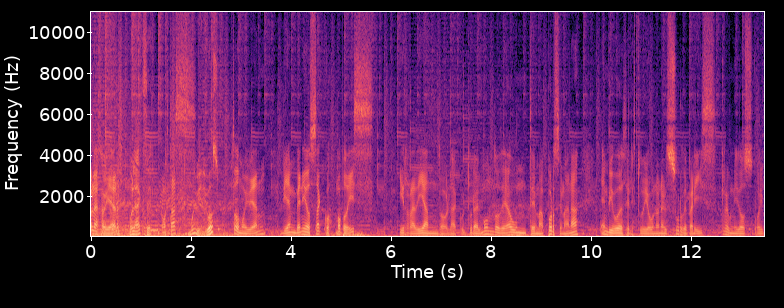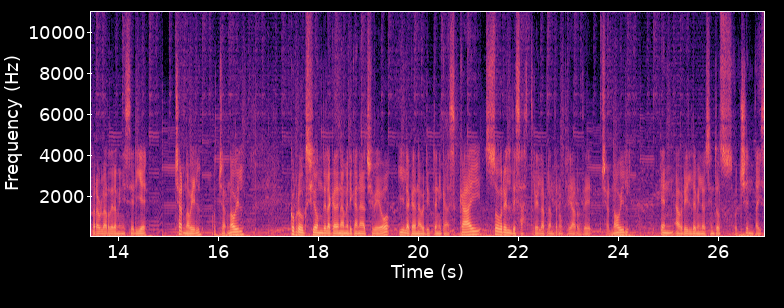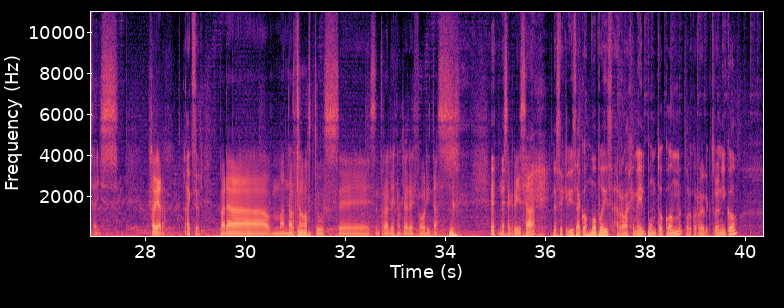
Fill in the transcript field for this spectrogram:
Hola Javier, Hola Axel. ¿cómo estás? Muy bien, ¿y vos? Todo muy bien. Bienvenidos a Cosmópodis, irradiando la cultura del mundo de a un tema por semana, en vivo desde el Estudio 1 en el sur de París, reunidos hoy para hablar de la miniserie Chernobyl, o Chernobyl, coproducción de la cadena americana HBO y la cadena británica Sky, sobre el desastre de la planta nuclear de Chernobyl en abril de 1986. Javier, Axel. Para mandarnos tus eh, centrales nucleares favoritas. Nos escribís a Nos escribís a cosmopodis.gmail.com por correo electrónico.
